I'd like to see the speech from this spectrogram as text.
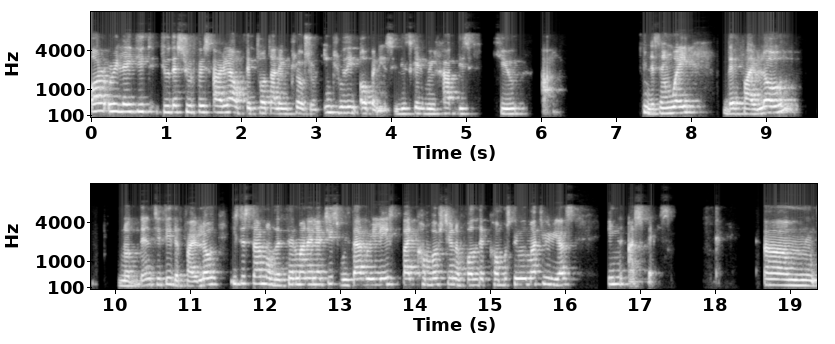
or related to the surface area of the total enclosure, including openings. In this case, we'll have this QI. In the same way, the fire load, not density, the fire load, is the sum of the thermal energies which are released by combustion of all the combustible materials in a space. Um,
